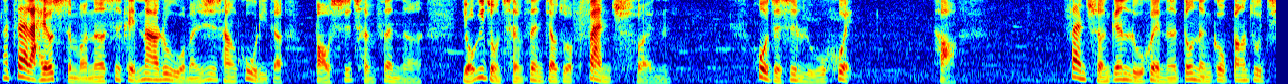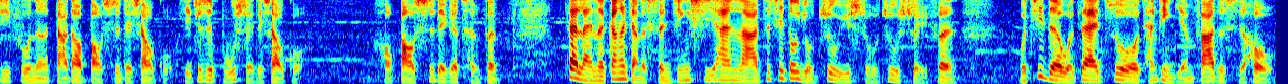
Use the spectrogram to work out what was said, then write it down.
那再来还有什么呢？是可以纳入我们日常护理的保湿成分呢？有一种成分叫做泛醇，或者是芦荟。好，泛醇跟芦荟呢都能够帮助肌肤呢达到保湿的效果，也就是补水的效果。好，保湿的一个成分。再来呢，刚刚讲的神经酰胺啦，这些都有助于锁住水分。我记得我在做产品研发的时候，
